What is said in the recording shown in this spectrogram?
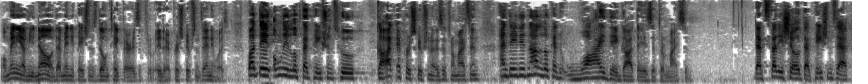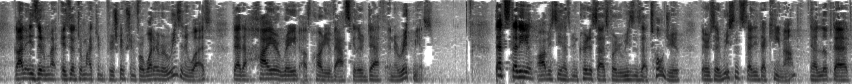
Well, many of you know that many patients don't take their, their prescriptions anyways. But they only looked at patients who got a prescription of azithromycin, and they did not look at why they got the azithromycin. That study showed that patients that got azithromycin prescription for whatever reason it was, that a higher rate of cardiovascular death and arrhythmias. That study obviously has been criticized for the reasons I told you. There's a recent study that came out that looked at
